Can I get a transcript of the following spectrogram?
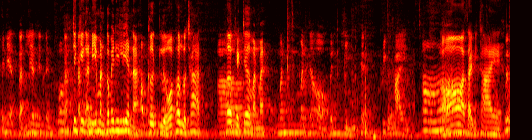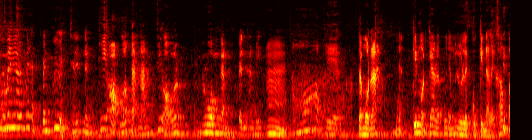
ไอ้เนี่ยตัดเลี่ยนนิดนึงตัดจริง ๆ อันนี้มันก็ไม่ได้เลี่ยนนะ คือหรือว่าเพิ่มรสชาติอ่า เพิ่มเท็กเจอร์มันไหมมันมันจะออกเป็นขิงเผ็ดพริกไทย อ๋ออ๋อใส่พริกไทย ไม่ไม่ไม่ใช่ไม่ใช่เป็นพืชชนิดหนึ่งที่ออกรสแบบนั้นที่ออกรสรวมกันเป็นอันนี้ อืมอ๋อโอเค แต่หมดนะเนี่ยกินหมดแก้วแล้วกูยังไม่รู้เลยกูกินอะไรเข้าไป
